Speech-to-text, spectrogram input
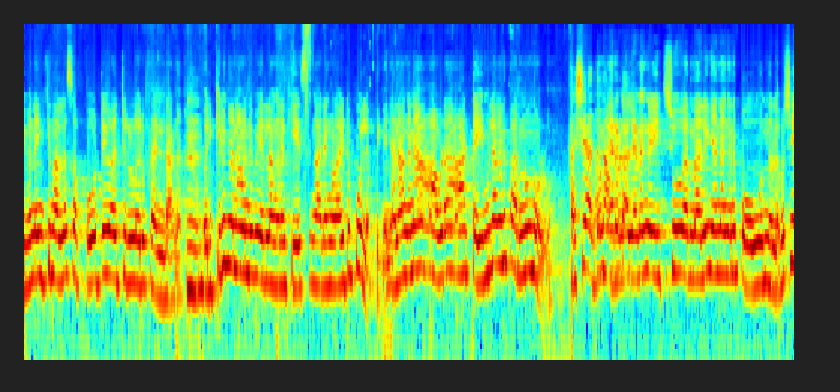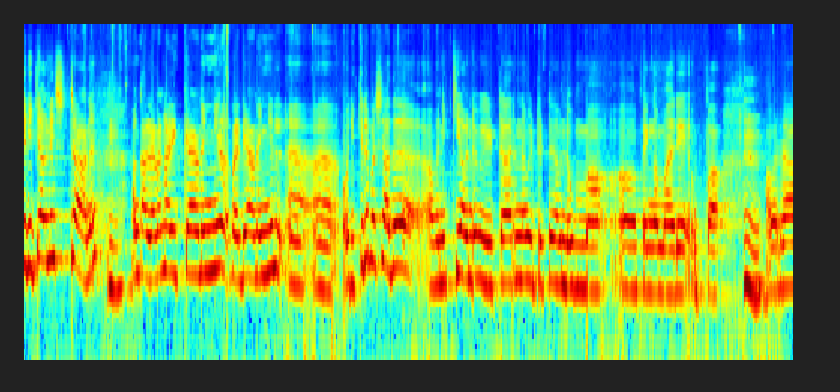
ഇവൻ എനിക്ക് നല്ല സപ്പോർട്ടീവ് ആയിട്ടുള്ള ഒരു ഫ്രണ്ടാണ് ഒരിക്കലും ഞാൻ അവന്റെ പേരിൽ അങ്ങനെ കേസും കാര്യങ്ങളായിട്ട് പോയില്ല പിന്നെ ഞാൻ അങ്ങനെ അവിടെ ആ ടൈമിൽ അങ്ങനെ പറഞ്ഞു എന്നുള്ളൂ പക്ഷെ അത് വേറെ കല്യാണം കഴിച്ചു പറഞ്ഞാൽ ഞാൻ അങ്ങനെ പോകുന്നില്ല. പക്ഷെ എനിക്ക് അവന് ഇഷ്ടമാണ് അവൻ കല്യാണം കഴിക്കുകയാണെങ്കിൽ റെഡി ആണെങ്കിൽ ഒരിക്കലും പക്ഷെ അത് അവനിക്ക് അവന്റെ വീട്ടുകാരനെ വിട്ടിട്ട് അവന്റെ ഉമ്മ പെങ്ങന്മാര് ഉപ്പ അവരുടെ ആ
